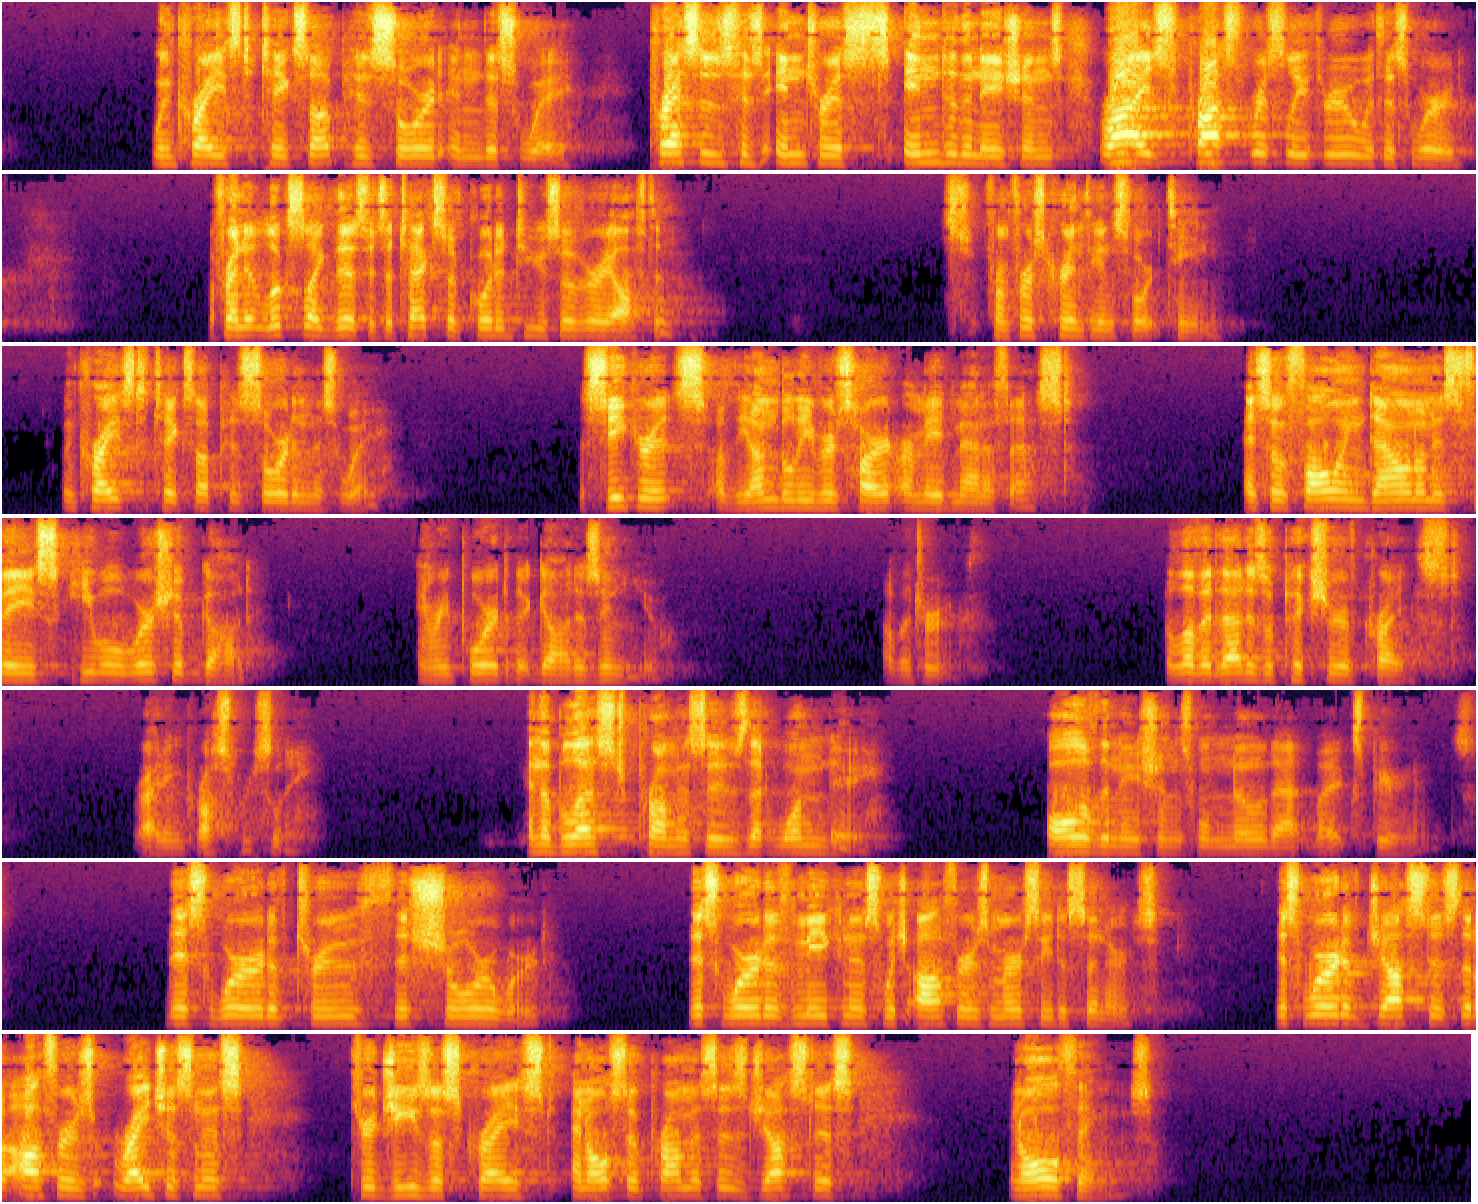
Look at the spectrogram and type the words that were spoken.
when Christ takes up his sword in this way, presses his interests into the nations, rides prosperously through with this word. A friend, it looks like this. It's a text I've quoted to you so very often. It's from 1 Corinthians 14. When Christ takes up his sword in this way, the secrets of the unbeliever's heart are made manifest. And so, falling down on his face, he will worship God and report that God is in you of a truth. Beloved, that is a picture of Christ riding prosperously. And the blessed promise is that one day all of the nations will know that by experience. This word of truth, this sure word, this word of meekness which offers mercy to sinners, this word of justice that offers righteousness through Jesus Christ and also promises justice in all things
